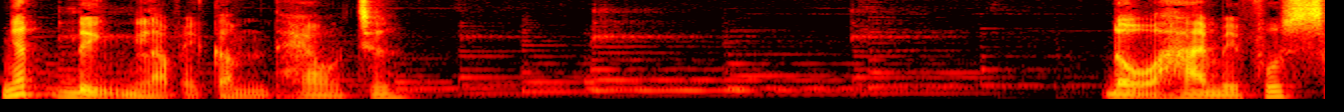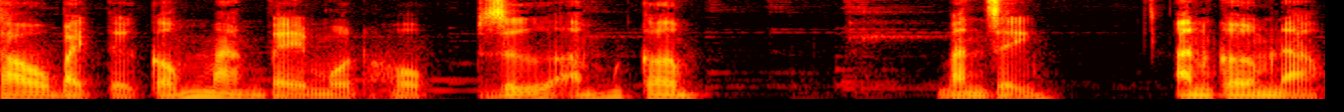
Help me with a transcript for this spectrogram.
nhất định là phải cầm theo chứ. Độ hai mươi phút sau, bạch tử cống mang về một hộp giữ ấm cơm. Văn dĩnh, ăn cơm nào?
